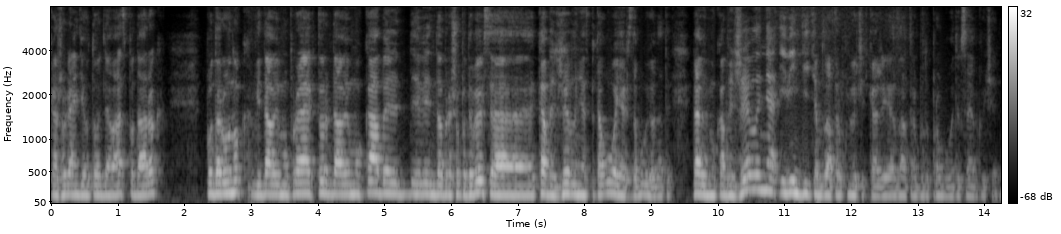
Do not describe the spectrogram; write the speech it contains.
Кажу, Ренді, ото для вас подарок. Подарунок, віддав йому проектор, дав йому кабель. Він добре, що подивився. Кабель живлення спитав, о, я ж забув його дати. Дав йому кабель живлення, і він дітям завтра включить. Каже, я завтра буду пробувати все включити.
